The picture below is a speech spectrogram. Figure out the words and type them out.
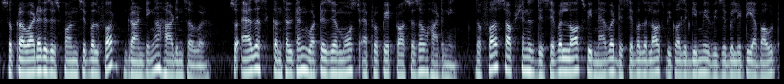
So provider is responsible for granting a hardened server. So as a consultant, what is your most appropriate process of hardening? The first option is disable logs. We never disable the logs because it gives me visibility about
